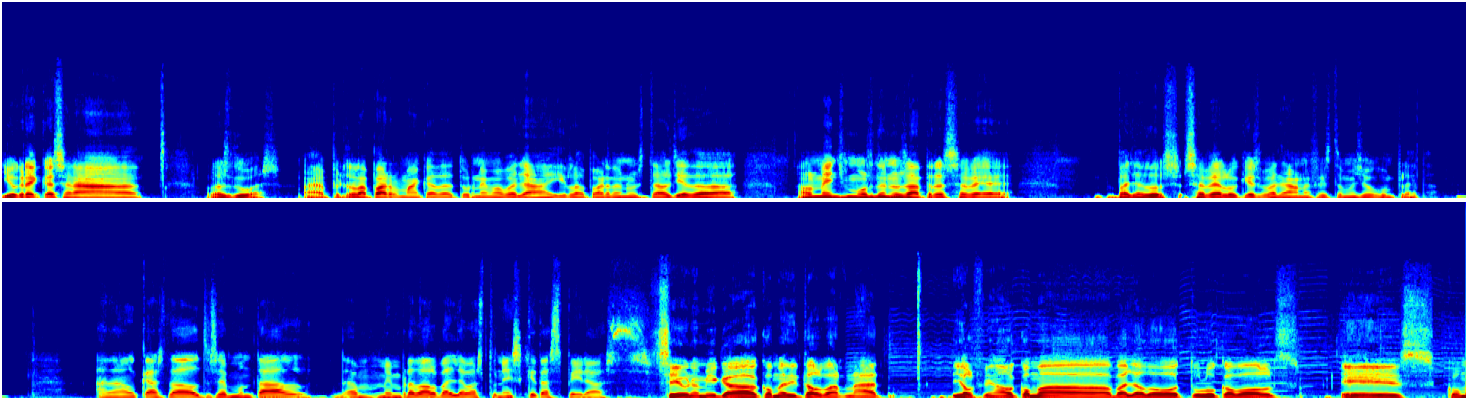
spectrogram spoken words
Jo crec que serà les dues. Eh, la part maca de tornem a ballar i la part de nostàlgia de, almenys molts de nosaltres, saber balladors, saber el que és ballar una festa major completa. En el cas del Josep Montal, de, membre del Ball de Bastoners, què t'esperes? Sí, una mica com ha dit el Bernat, i al final com a ballador tu el que vols és com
